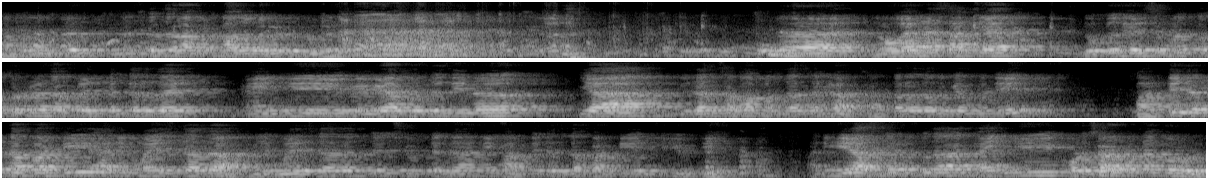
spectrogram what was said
आपण नंतर नंतर जर आपण बाजूला भेटू वगैरे तर दोघांना सांगल्या लोक पसरवण्याचा प्रयत्न करत आहेत. काहींनी वेगळ्या पद्धतीनं या विधानसभा मतदारसंघात सातारा तालुक्यामध्ये भारतीय जनता पार्टी आणि महेश दादा म्हणजे महेश दादांचे शिवसेना आणि भारतीय जनता पार्टी यांची युती आणि हे असताना सुद्धा काहींनी खोडसाळपणा करून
